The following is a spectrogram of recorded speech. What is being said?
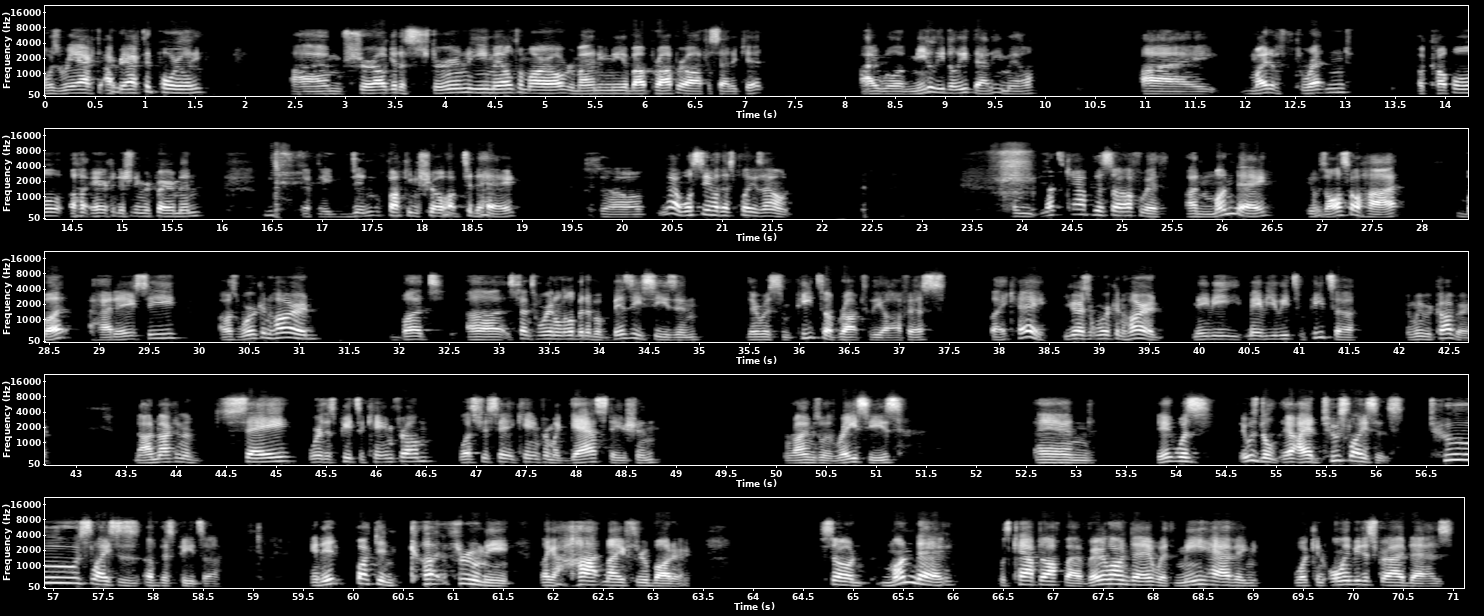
I was react. I reacted poorly. I'm sure I'll get a stern email tomorrow reminding me about proper office etiquette. I will immediately delete that email. I might have threatened a couple uh, air conditioning repairmen if they didn't fucking show up today. So, yeah, we'll see how this plays out. And let's cap this off with on Monday, it was also hot, but had AC. I was working hard, but uh, since we're in a little bit of a busy season, there was some pizza brought to the office. Like, hey, you guys are working hard. Maybe, maybe you eat some pizza, and we recover. Now, I'm not going to say where this pizza came from. Let's just say it came from a gas station. Rhymes with races, and it was it was. del- I had two slices, two slices of this pizza, and it fucking cut through me like a hot knife through butter. So Monday was capped off by a very long day with me having what can only be described as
